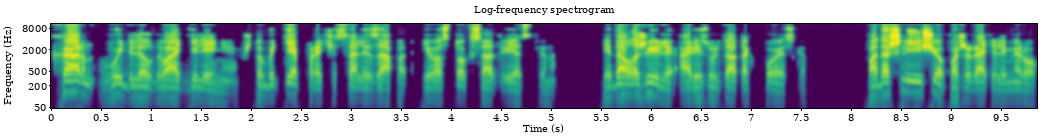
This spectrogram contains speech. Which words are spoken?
Харн выделил два отделения, чтобы те прочесали запад и восток соответственно, и доложили о результатах поисков. Подошли еще пожиратели миров,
